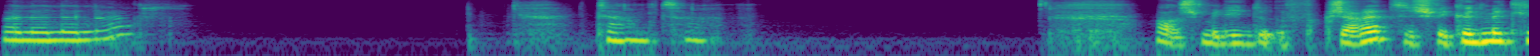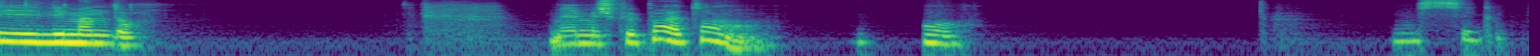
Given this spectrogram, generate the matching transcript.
La la la la. Ah, je mets les deux. Faut que j'arrête, je fais que de mettre les, les mains dedans. Mais, mais je peux pas attendre. Oh. Oh, C'est good.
